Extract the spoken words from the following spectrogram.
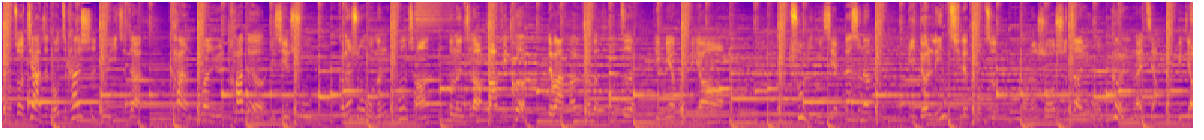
我做价值投资开始就一直在看关于他的一些书。可能说我们通常都能知道巴菲特，对吧？巴菲特的投资理念会比较出名一些。但是呢，彼得林奇的投资，可能说是在于我个人来讲，比较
